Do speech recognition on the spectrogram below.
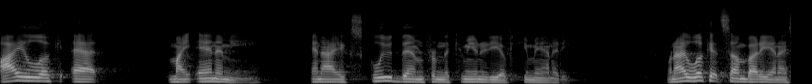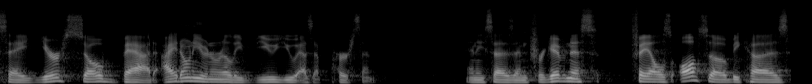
I look at my enemy and I exclude them from the community of humanity. When I look at somebody and I say, You're so bad, I don't even really view you as a person. And he says, And forgiveness fails also because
